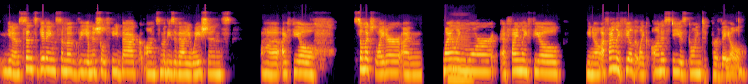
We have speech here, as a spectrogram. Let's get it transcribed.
you know, since getting some of the initial feedback on some of these evaluations, uh, I feel so much lighter. I'm smiling mm. more. I finally feel, you know, I finally feel that like honesty is going to prevail.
